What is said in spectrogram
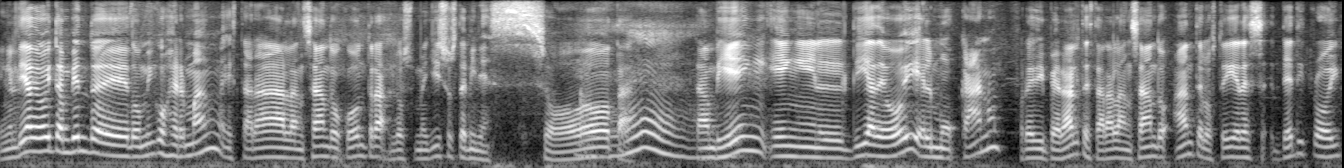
En el día de hoy también de Domingo Germán estará lanzando contra los Mellizos de Minnesota. También en el día de hoy el Mocano, Freddy Peralta, estará lanzando ante los Tigres de Detroit.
